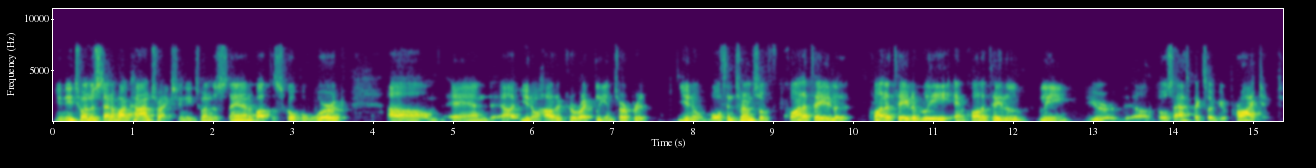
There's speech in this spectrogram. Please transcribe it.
you need to understand about contracts. You need to understand about the scope of work um, and, uh, you know, how to correctly interpret, you know, both in terms of quantitative, quantitatively and qualitatively your uh, those aspects of your project.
